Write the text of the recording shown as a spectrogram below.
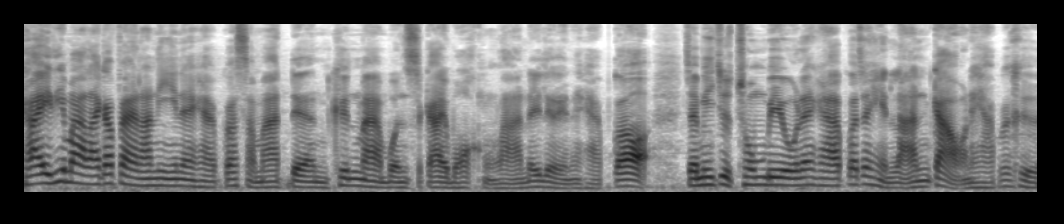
ใครที่มาร้านกาแฟร้านนี้นะครับก็สามารถเดินขึ้นมาบนสกายวอล์กของร้านได้เลยนะครับก็จะมีจุดชมวิวนะครับก็จะเห็นร้านเก่านะครับก็คือ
